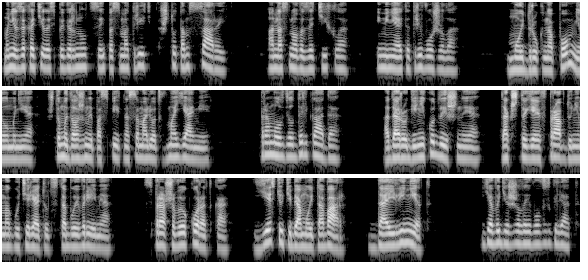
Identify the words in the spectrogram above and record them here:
Мне захотелось повернуться и посмотреть, что там с Сарой. Она снова затихла, и меня это тревожило. «Мой друг напомнил мне, что мы должны поспеть на самолет в Майами», — промолвил Дельгадо. «А дороги никудышные, так что я и вправду не могу терять тут с тобой время. Спрашиваю коротко, есть у тебя мой товар, да или нет?» Я выдержала его взгляд.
